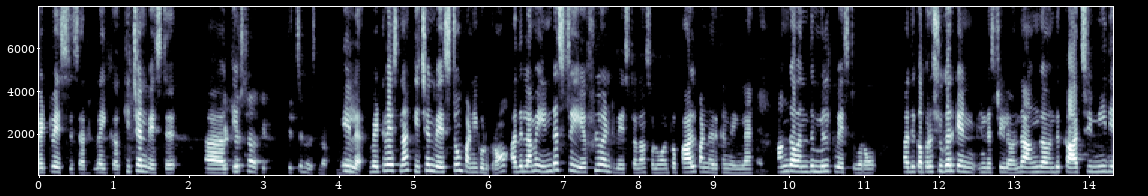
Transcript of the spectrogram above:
wet waste sir like kitchen waste இல்லை வெட் வேஸ்ட்னா கிச்சன் வேஸ்ட்டும் பண்ணி கொடுக்குறோம். அது இல்லாமல் இண்டஸ்ட்ரி எஃப்ளூயன்ட் வேஸ்ட் எல்லாம் சொல்லுவோம். இப்போ பால் பண்ணை இருக்குன்னு வைங்களேன் அங்கே வந்து மில்க் வேஸ்ட் வரும். அதுக்கப்புறம் சுகர் கேன் இண்டஸ்ட்ரியில் வந்து அங்கே வந்து காய்ச்சி மீதி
